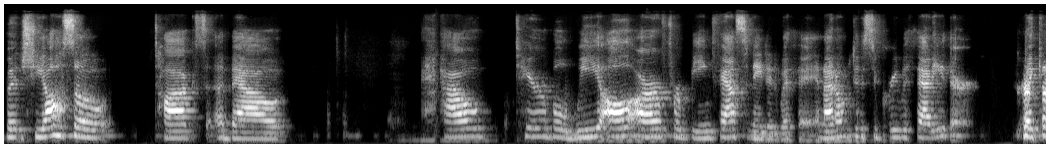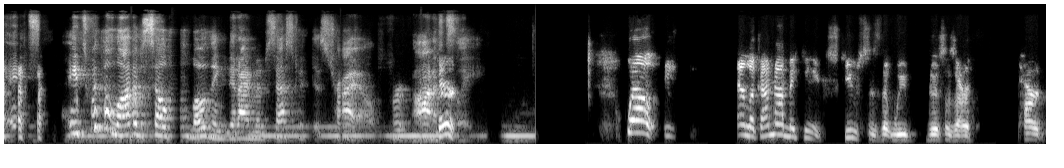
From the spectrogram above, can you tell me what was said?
But she also talks about how terrible we all are for being fascinated with it. And I don't disagree with that either. Like it's it's with a lot of self-loathing that I'm obsessed with this trial, for honestly. Sure. Well, and look, I'm not making excuses that we this is our part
